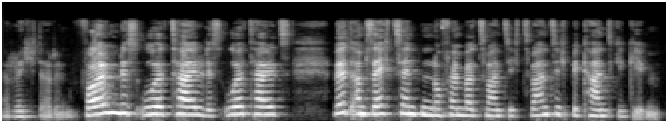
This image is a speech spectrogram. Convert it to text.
Richterin. Folgendes Urteil des Urteils wird am 16. November 2020 bekannt gegeben.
